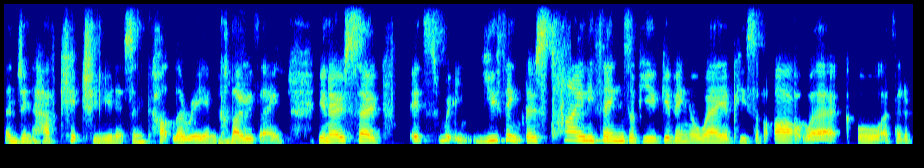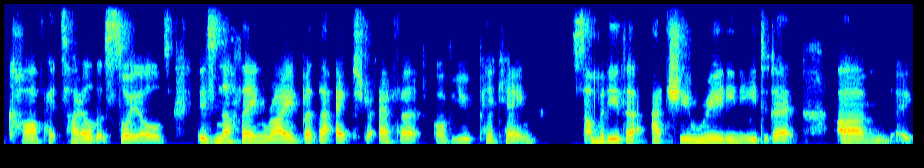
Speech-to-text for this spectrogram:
and didn't have kitchen units and cutlery and Mm. clothing, you know? So it's you think those tiny things of you giving away a piece of artwork or a bit of carpet tile that's soiled is nothing, right? But that extra effort of you picking somebody that actually really needed it um, it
